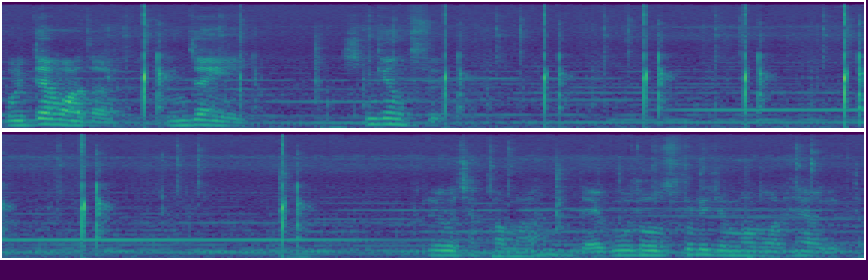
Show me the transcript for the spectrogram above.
볼 때마다 굉장히 신경 쓰여. 그리고 잠깐만 내구도 수리 좀 한번 해야겠다.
